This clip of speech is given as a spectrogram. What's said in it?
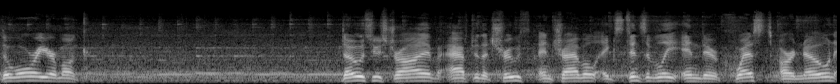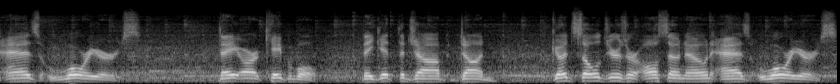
The Warrior Monk. Those who strive after the truth and travel extensively in their quest are known as warriors. They are capable, they get the job done. Good soldiers are also known as warriors.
